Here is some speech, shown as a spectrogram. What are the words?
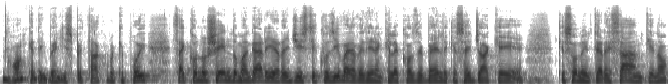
No, anche dei begli spettacoli, perché poi, sai, conoscendo magari i registi così vai a vedere anche le cose belle che sai già che, che sono interessanti, no?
